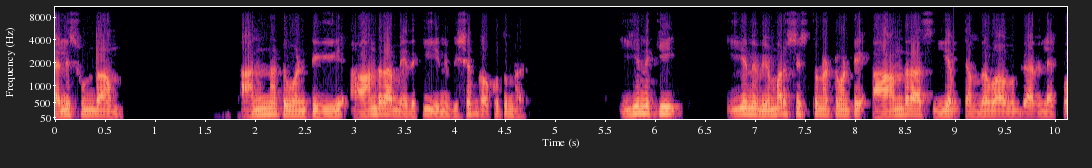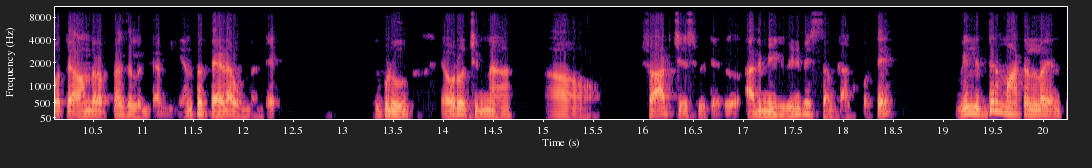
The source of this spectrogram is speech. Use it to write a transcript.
కలిసి ఉందాం అన్నటువంటి ఆంధ్ర మీదకి ఈయన విషయం కక్కుతున్నాడు. ఈయనకి ఈయన విమర్శిస్తున్నటువంటి ఆంధ్ర సీఎం చంద్రబాబు కానీ లేకపోతే ఆంధ్ర ప్రజలకు కానీ ఎంత తేడా ఉందంటే ఇప్పుడు ఎవరో చిన్న షార్ట్ చేసి పెట్టారు అది మీకు వినిపిస్తాను కాకపోతే వీళ్ళిద్దరి మాటల్లో ఎంత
